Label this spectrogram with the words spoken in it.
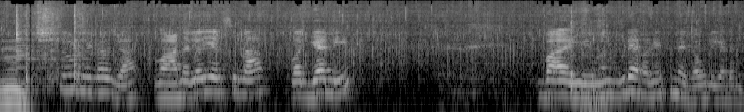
చూడు వినోద్గా వానలో చేస్తున్నా వగ్గాన్ని ఇవి కూడా ఎర్రగేస్తున్నాయి ఉల్లిగడ్డలు.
